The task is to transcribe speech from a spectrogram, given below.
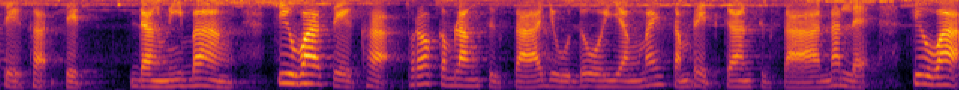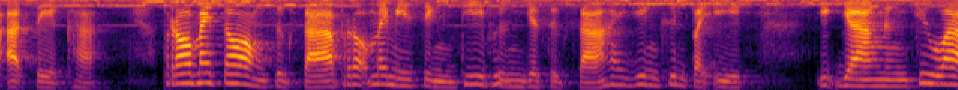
เสกขะเจ็ดดังนี้บ้าง ชื่อว่าเสกขะ เพราะกำลังศึกษาอยู่โดยยังไม่สำเร็จการศึกษานั่นแหละ ชื่อว่าอเสกขะ เพราะไม่ต้องศึกษาเพราะไม่มีสิ่งที่พึงจะศึกษาให้ยิ่งขึ้นไปอีก อีกอย่างหนึ่งชื่อว่า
